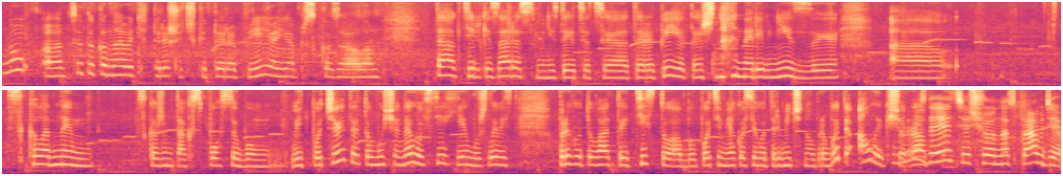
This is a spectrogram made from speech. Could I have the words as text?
Ну, це така навіть трішечки терапія, я б сказала. Так, тільки зараз мені здається, ця терапія теж на, на рівні з е, складним, скажімо так, способом відпочити, тому що не у всіх є можливість приготувати тісто або потім якось його термічно обробити. Але якщо Мені раптом... здається, що насправді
